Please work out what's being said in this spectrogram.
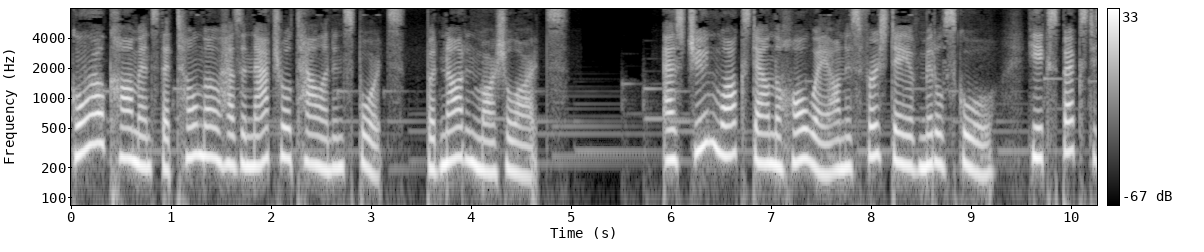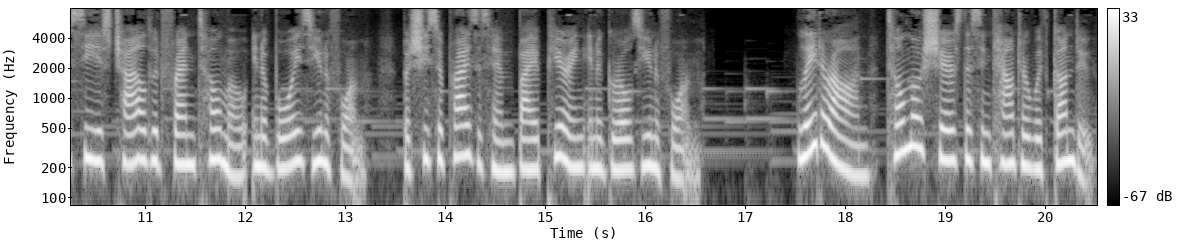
Goro comments that Tomo has a natural talent in sports, but not in martial arts. As June walks down the hallway on his first day of middle school, he expects to see his childhood friend Tomo in a boy's uniform, but she surprises him by appearing in a girl's uniform. Later on, Tomo shares this encounter with Gundu,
